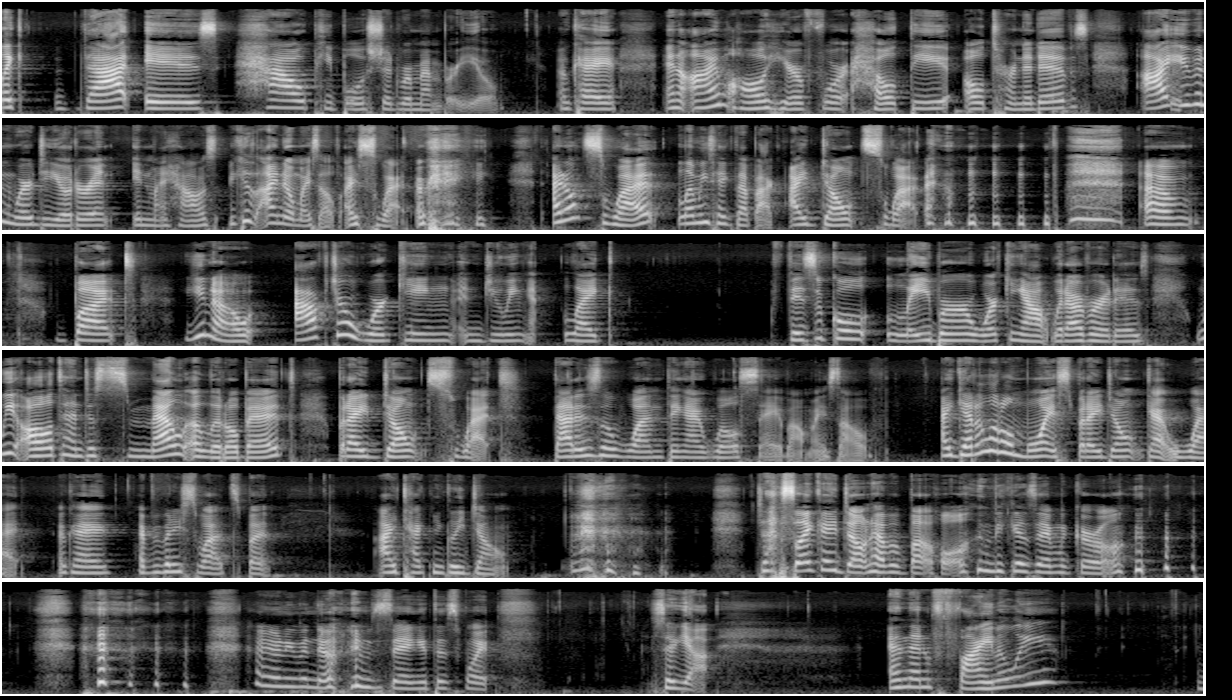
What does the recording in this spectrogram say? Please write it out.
Like, that is how people should remember you. Okay. And I'm all here for healthy alternatives. I even wear deodorant in my house because I know myself. I sweat. Okay. I don't sweat. Let me take that back. I don't sweat. um, but, you know, after working and doing like physical labor, working out, whatever it is, we all tend to smell a little bit, but I don't sweat. That is the one thing I will say about myself. I get a little moist, but I don't get wet. Okay? Everybody sweats, but I technically don't. Just like I don't have a butthole because I'm a girl. I don't even know what I'm saying at this point. So, yeah. And then finally,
